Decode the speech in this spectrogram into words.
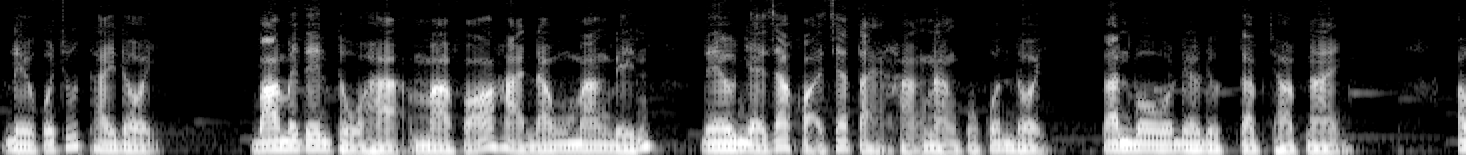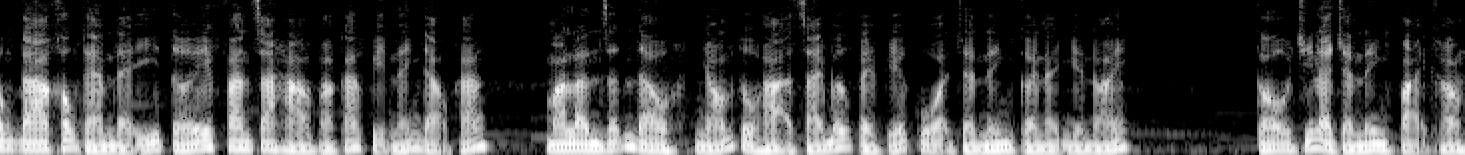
đều có chút thay đổi. 30 tên thủ hạ mà Phó Hải Nông mang đến đều nhảy ra khỏi xe tải hạng nặng của quân đội. Toàn bộ đều được tập hợp lại. Ông ta không thèm để ý tới Phan Gia Hào và các vị lãnh đạo khác, mà lần dẫn đầu nhóm thủ hạ sải bước về phía của Trần Ninh cười lạnh như nói. Cậu chính là Trần Ninh phải không?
